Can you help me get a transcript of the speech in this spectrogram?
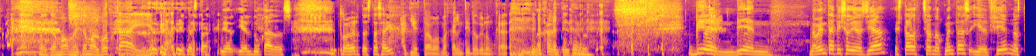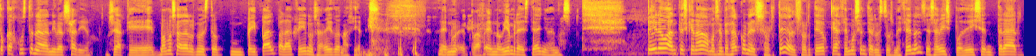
Me tomo, me tomo el vodka y ya está. Y ya está. Y el, y el Ducados. Roberto, ¿estás ahí? Aquí estamos, más calentito que nunca. Más calentito, ¿no? Bien, bien. 90 episodios ya, he estado echando cuentas y el 100 nos toca justo en el aniversario. O sea que vamos a daros nuestro PayPal para que nos hagáis donaciones. En, en noviembre de este año, además. Pero antes que nada, vamos a empezar con el sorteo. El sorteo que hacemos entre nuestros mecenas. Ya sabéis, podéis entrar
